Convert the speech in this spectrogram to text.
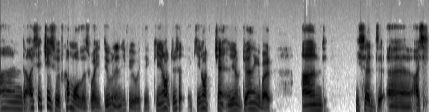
And I said, "Geez, we've come all this way to do an interview with you. Can you not do it? Can you not you know do anything about it?" And he said, uh, "I said."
